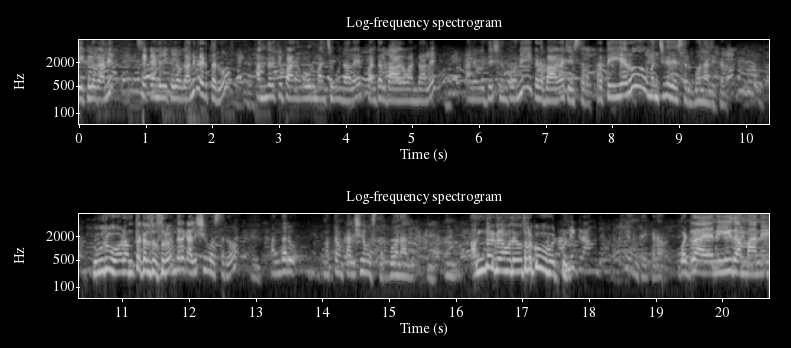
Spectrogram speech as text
వీక్లో కానీ సెకండ్ వీక్లో కానీ పెడతారు. అందరికీ ఊరు మంచిగా ఉండాలి పంటలు బాగా వండాలి అనే ఉద్దేశంతో ఇక్కడ బాగా చేస్తారు. ప్రతి ఇయర్ మంచిగా చేస్తారు బోనాలు ఇక్కడ. ఊరు వాడంతా కలిసి వస్తారు? అందరు కలిసి వస్తారు. అందరూ మొత్తం కలిసి వస్తారు బోనాలు. అందరు గ్రామ దేవతలకు పెట్టుకుంటారు. గ్రామ దేవతలకే ఉంటాయి ఇక్కడ. బొడ్రాయి అని ఈదమ్మ అని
